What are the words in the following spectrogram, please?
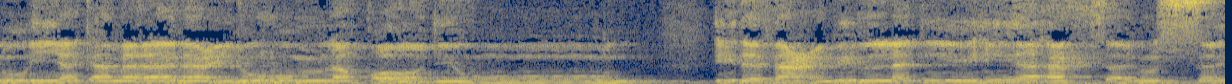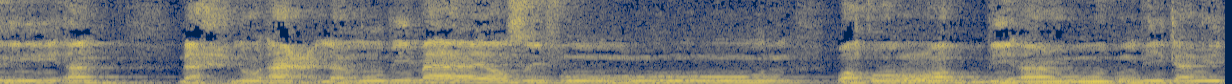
نريك ما نعدهم لقادرون. ادفع بالتي هي أحسن السيئة. نحن أعلم بما يصفون وقل رب أعوذ بك من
